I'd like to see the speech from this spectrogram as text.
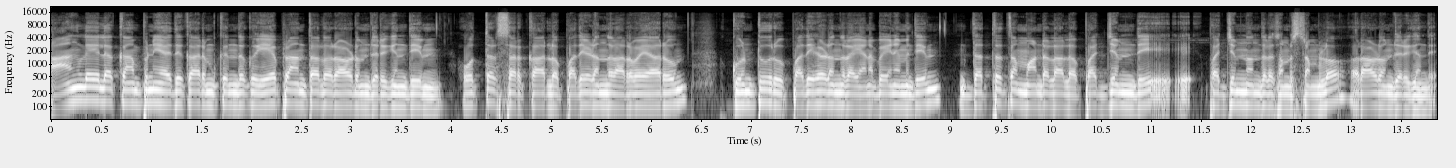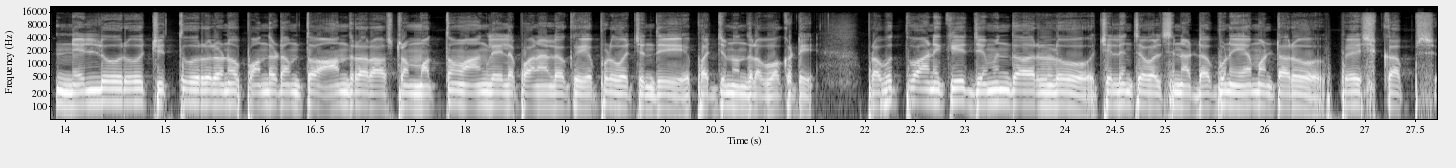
ఆంగ్లేయుల కంపెనీ అధికారం కిందకు ఏ ప్రాంతాల్లో రావడం జరిగింది? ఉత్తర సర్కార్లో పదిహేడు వందల అరవై ఆరు గుంటూరు పదిహేడు వందల ఎనభై ఎనిమిది దత్తత మండలాలు పద్దెనిమిది పద్దెనిమిది వందల సంవత్సరంలో రావడం జరిగింది. నెల్లూరు చిత్తూరులను పొందడంతో ఆంధ్ర రాష్ట్రం మొత్తం ఆంగ్లేయుల పాలనలోకి ఎప్పుడు వచ్చింది? పద్దెనిమిది వందల ఒకటి. ప్రభుత్వానికి జమీందారులు చెల్లించవలసిన డబ్బును ఏమంటారు? పేష్ కప్స్.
